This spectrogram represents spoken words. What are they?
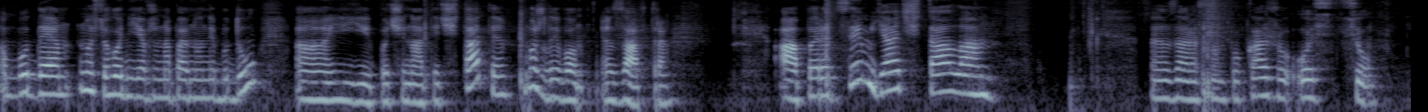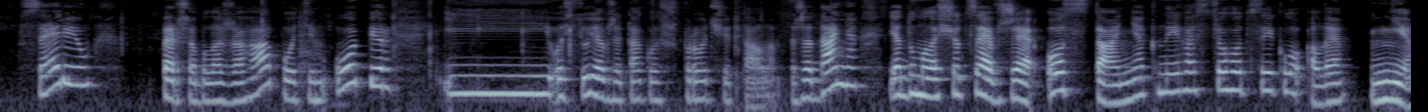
буде. Ну, Сьогодні я вже, напевно, не буду її починати читати, можливо, завтра. А перед цим я читала, е, зараз вам покажу ось цю серію. Перша була жага, потім опір. І ось цю я вже також прочитала. Жадання. Я думала, що це вже остання книга з цього циклу, але ні.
